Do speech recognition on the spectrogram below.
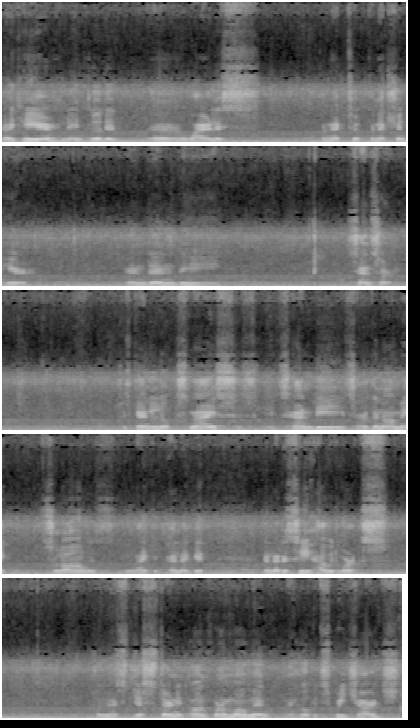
right here the included uh, wireless connect connection here and then the sensor. So it kind of looks nice it's, it's handy it's ergonomic it's long it's like I like it and let us see how it works. So let's just turn it on for a moment. I hope it's pre-charged.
